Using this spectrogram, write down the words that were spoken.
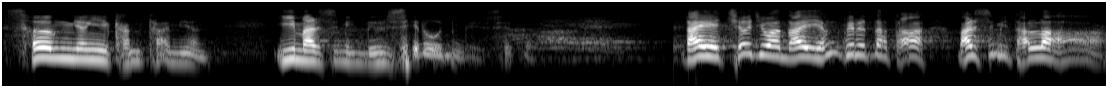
성령이 강타하면 이 말씀이 늘 새로운. 나의 처지와 나의 형편에 따라 다 말씀이 달라.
